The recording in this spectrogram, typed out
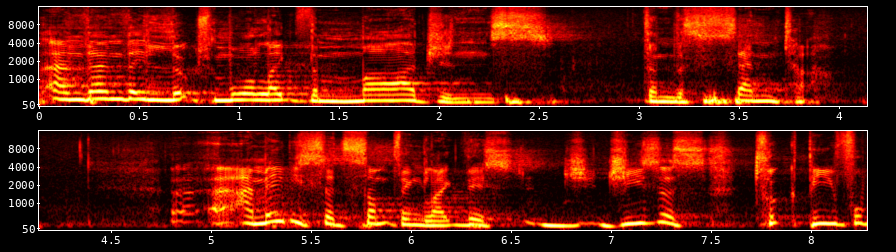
and then they looked more like the margins than the center. I maybe said something like this Jesus took people,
